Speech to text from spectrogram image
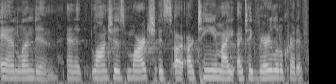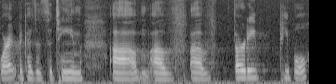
and London. And it launches March. It's our, our team. I, I, take very little credit for it because it's a team um, of, of 30 people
